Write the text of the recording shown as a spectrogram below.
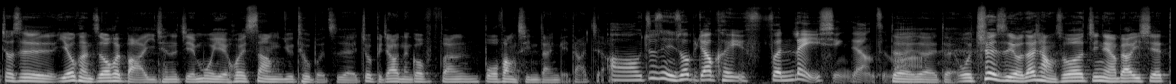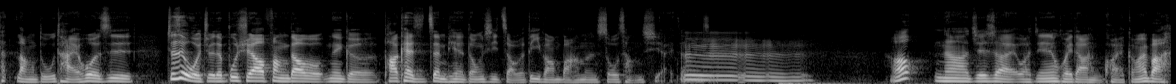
就是也有可能之后会把以前的节目也会上 YouTube 之类，就比较能够分播放清单给大家。哦，就是你说比较可以分类型这样子吗？对对对，我确实有在想说，今年要不要一些朗读台，或者是就是我觉得不需要放到那个 Podcast 正片的东西，找个地方把它们收藏起来，这样子。嗯嗯嗯嗯。好，那接下来我今天回答很快，赶快把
